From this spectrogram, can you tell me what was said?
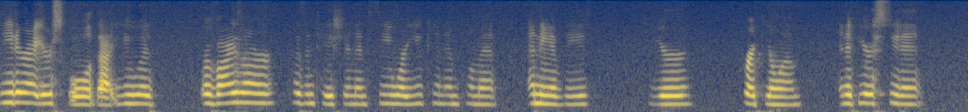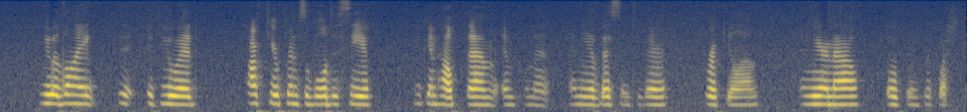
leader at your school that you would revise our presentation and see where you can implement any of these to your curriculum. And if you're a student, we would like if you would talk to your principal to see if you can help them implement any of this into their curriculum. And we are now open for questions.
